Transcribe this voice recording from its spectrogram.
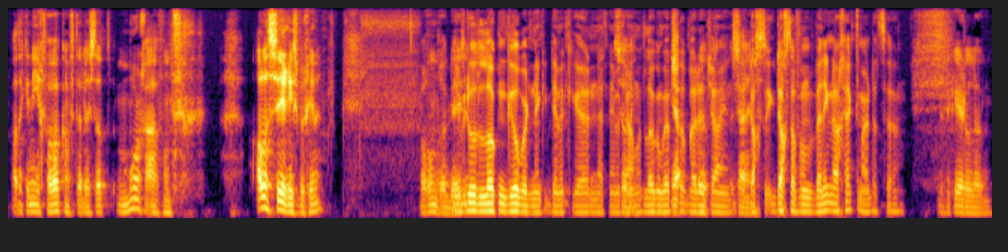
Wat ik in ieder geval wel kan vertellen is dat morgenavond alle series beginnen. Waaronder ook Je deze. bedoelde Logan Gilbert, denk ik, denk ik eh, net neem ik Sorry. aan. Want Logan Webb Ja, speelt bij de Giants. Ik, dacht, ik dacht al van, ben ik nou gek? Maar dat... eh, De verkeerde Logan.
